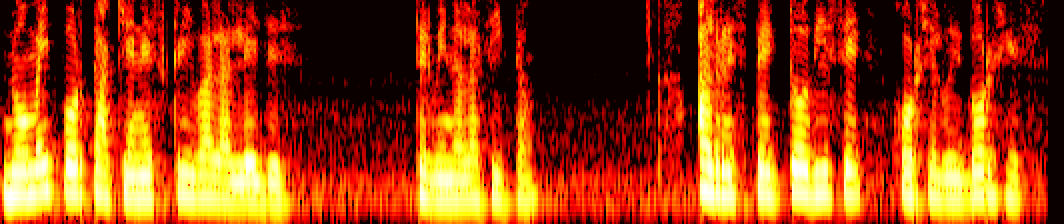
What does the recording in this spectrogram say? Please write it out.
no me importa quién escriba las leyes. Termina la cita. Al respecto dice Jorge Luis Borges,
